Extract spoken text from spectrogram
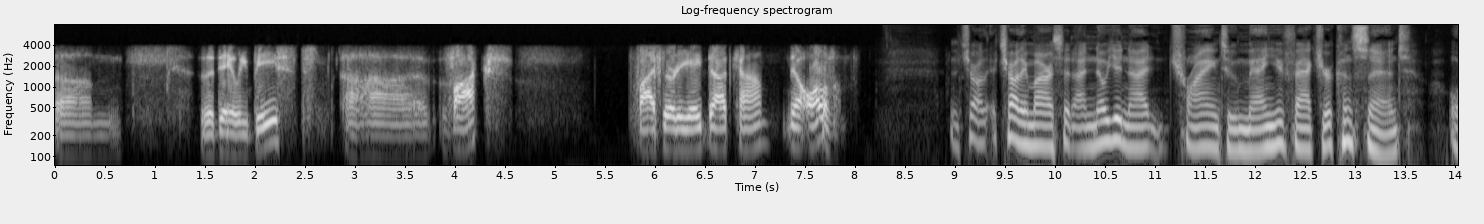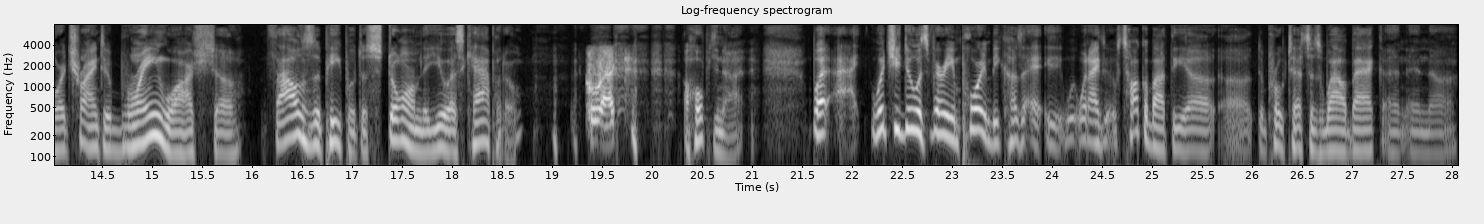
um, the Daily Beast, uh, Vox, 538.com, you know, all of them. Charlie, Charlie Meyerson, I know you're not trying to manufacture consent or trying to brainwash uh, thousands of people to storm the U.S. Capitol. Correct. I hope you're not. But I, what you do is very important because I, uh, when I talk about the uh, uh, the protesters a while back and, and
